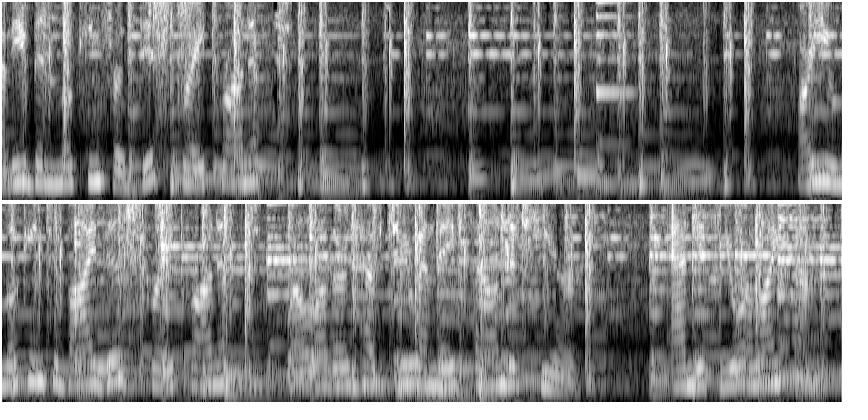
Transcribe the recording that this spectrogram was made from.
Have you been looking for this great product? Are you looking to buy this great product? Well others have too and they found it here. And if you're like them,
